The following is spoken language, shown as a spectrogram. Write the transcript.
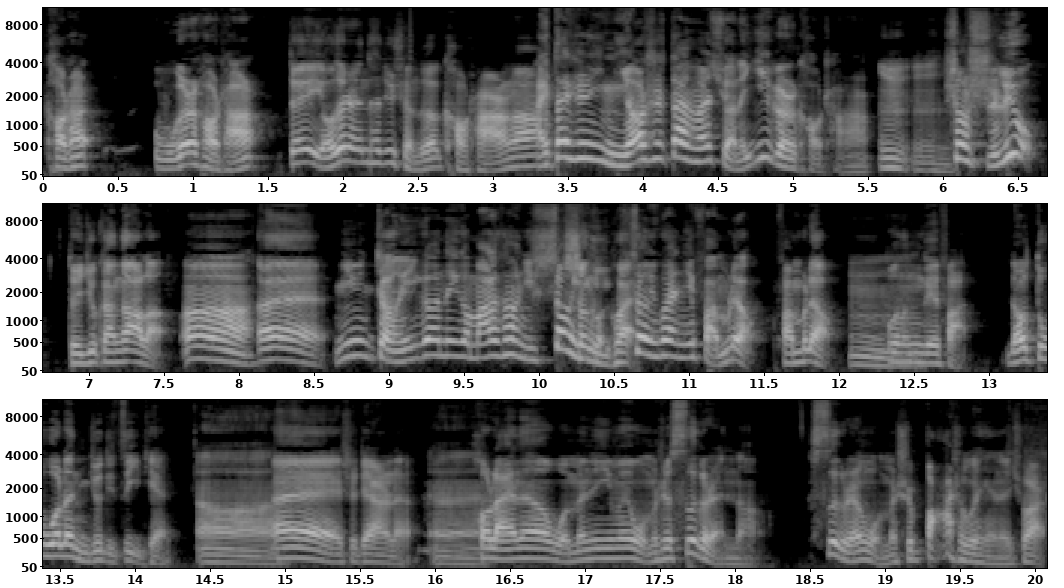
烤肠五根烤肠，对，有的人他就选择烤肠啊。哎，但是你要是但凡选了一根烤肠，嗯嗯，剩十六，对，就尴尬了。嗯，哎，你整一个那个麻辣烫，你剩剩一块剩一块你返不了，返不了，嗯，不能给返。然后多了你就得自己添。啊，哎，是这样的。嗯，后来呢，我们因为我们是四个人呢，四个人我们是八十块钱的券儿，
